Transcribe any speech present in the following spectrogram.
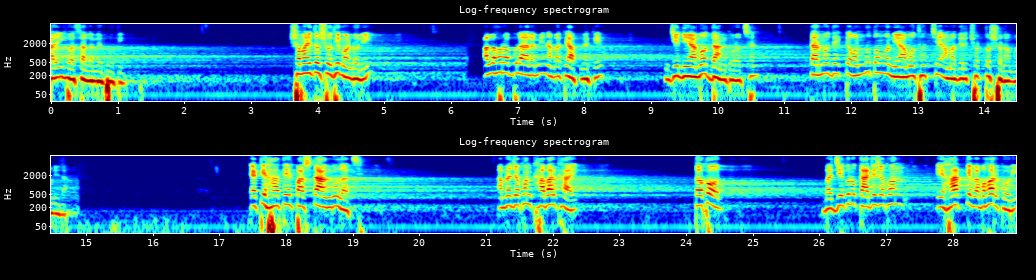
আলী ওয়াসাল্লামের প্রতি। সম্মানিত সুধী মণ্ডলী, আল্লাহ রাবুল আলমিন আমাকে আপনাকে যে নিয়ামত দান করেছেন তার মধ্যে একটি অন্যতম নিয়ামত হচ্ছে আমাদের ছোট্ট সোনামণিরা। একটি হাতের পাঁচটা আঙ্গুল আছে। আমরা যখন খাবার খাই, তখন বা যে কোনো কাজে যখন এই হাতকে ব্যবহার করি,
